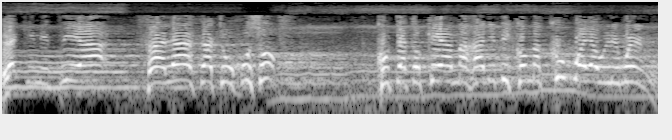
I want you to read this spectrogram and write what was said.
Lakini pia thalathatu khusuf, kutatokea maharibiko makubwa ya ulimwengu,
